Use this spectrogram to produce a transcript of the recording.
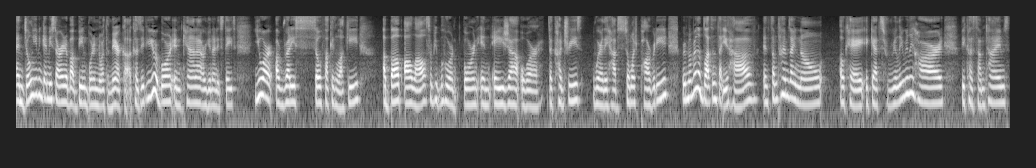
And don't even get me started about being born in North America, because if you were born in Canada or United States, you are already so fucking lucky above all else, for people who are born in Asia or the countries where they have so much poverty, remember the blessings that you have. And sometimes I know okay, it gets really, really hard because sometimes,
